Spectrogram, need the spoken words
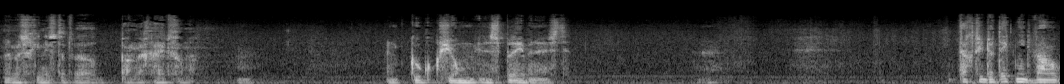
Maar misschien is dat wel bangigheid van me. Een koekoeksjong in een spreeuwenest. Dacht u dat ik niet wou...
